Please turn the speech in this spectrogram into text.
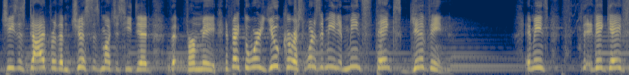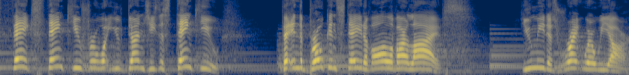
Jesus died for them just as much as he did for me. In fact, the word Eucharist, what does it mean? It means thanksgiving. It means th- they gave thanks. Thank you for what you've done, Jesus. Thank you that in the broken state of all of our lives, you meet us right where we are.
